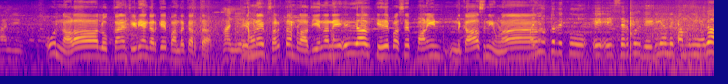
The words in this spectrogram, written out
ਹਾਂਜੀ। ਉਹ ਨਾਲਾ ਲੋਕਾਂ ਨੇ ਸੀੜੀਆਂ ਕਰਕੇ ਬੰਦ ਕਰਤਾ। ਹਾਂਜੀ ਤੇ ਹੁਣ ਇਹ ਸੜਕ ਤਾਂ ਬਣਾਤੀ ਇਹਨਾਂ ਨੇ। ਇਹਦਾ ਕਿਸੇ ਪਾਸੇ ਪਾਣੀ ਨਿਕਾਸ ਨਹੀਂ ਭਾਜੀ ਹੋਣਾ ਉੱਧਰ ਦੇਖੋ ਇਹ ਇਹ ਸਿਰਫ ਰੇੜੀਆਂ ਦੇ ਕੰਮ ਨਹੀਂ ਹੈਗਾ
